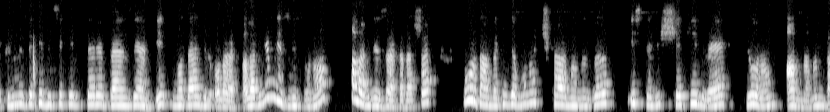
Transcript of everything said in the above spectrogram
günümüzdeki bisikletlere benzeyen ilk modeldir olarak alabilir miyiz biz bunu? Alabiliriz arkadaşlar. Buradan da bize bunu çıkarmamızı istemiş şekil ve yorum anlamında.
